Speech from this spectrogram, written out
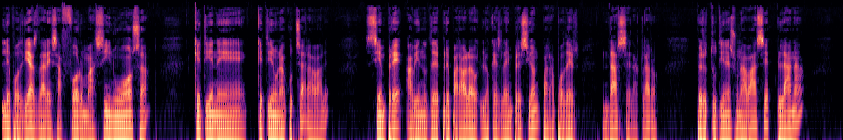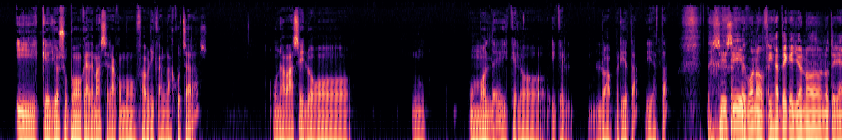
le podrías dar esa forma sinuosa que tiene, que tiene una cuchara, ¿vale? Siempre habiéndote preparado lo, lo, que es la impresión para poder dársela, claro. Pero tú tienes una base plana y que yo supongo que además será como fabrican las cucharas una base y luego un, molde y que lo y que lo aprieta y ya está. Sí, sí, bueno, fíjate que yo no, no tenía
